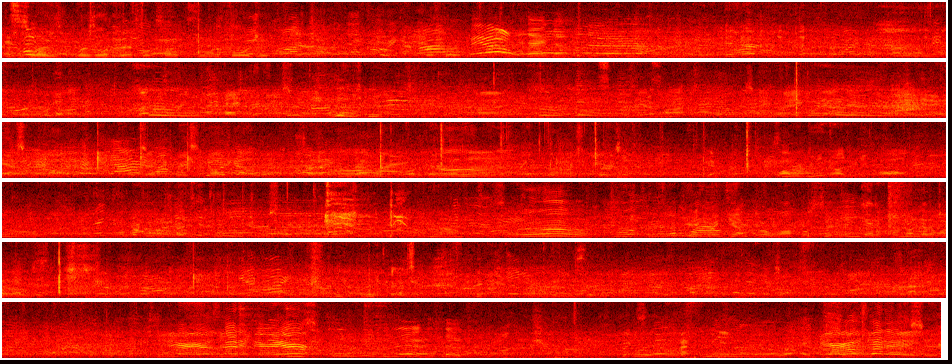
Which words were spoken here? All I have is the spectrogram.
This is what his, what his autograph looks like if you want to forge it. That's right. There you go. Oh my While we're doing that, you call. Well, in a little while, take it for a walk. We'll see if we can get it a flamingo toes. Yeah, it's like,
